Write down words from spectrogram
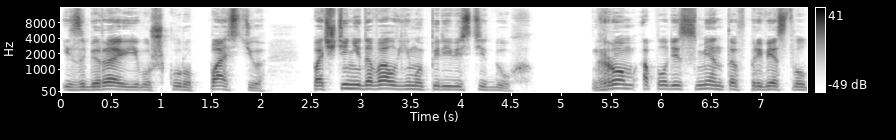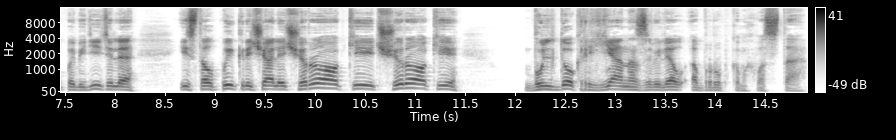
и, забирая его шкуру пастью, почти не давал ему перевести дух. Гром аплодисментов приветствовал победителя, из толпы кричали «Чироки! Чироки!». Бульдог рьяно завилял обрубком хвоста.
